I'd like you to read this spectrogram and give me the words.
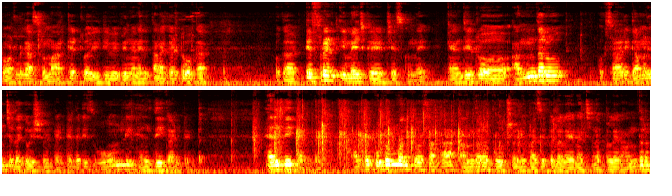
టోటల్గా అసలు మార్కెట్లో ఈటీవీ విన్ అనేది తనకంటూ ఒక ఒక డిఫరెంట్ ఇమేజ్ క్రియేట్ చేసుకుంది. అండ్ దీంట్లో అందరూ ఒకసారి గమనించదగ్గ విషయం ఏంటంటే that is only healthy content healthy content అంటే కుటుంబంతో సహా అందరం కూర్చొని పసిపిల్లలైనా చిన్నపిల్లలైనా అందరం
